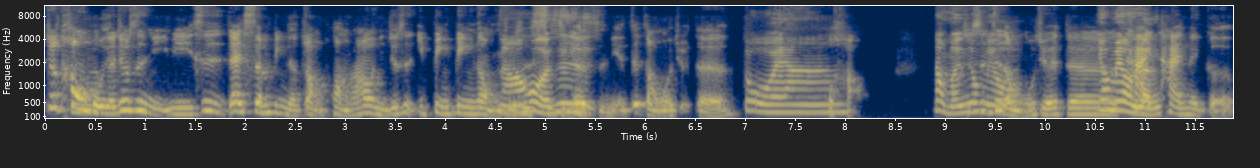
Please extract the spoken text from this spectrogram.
就痛苦的，就是你你是在生病的状况，然后你就是一病病那种，就是十几二十年这种，我觉得对呀不好。那我们就是这种，我觉得又没有人太那个，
